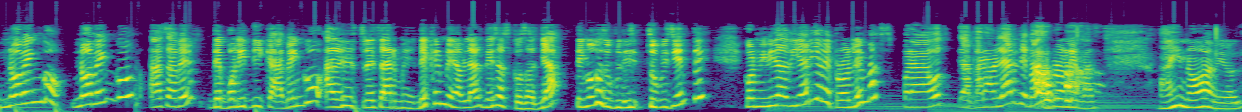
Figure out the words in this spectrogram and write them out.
no vengo, no vengo a saber de política, vengo a desestresarme. Déjenme hablar de esas cosas, ¿ya? Tengo sufi- suficiente con mi vida diaria de problemas para, para hablar de más problemas. Ay, no, amigos.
